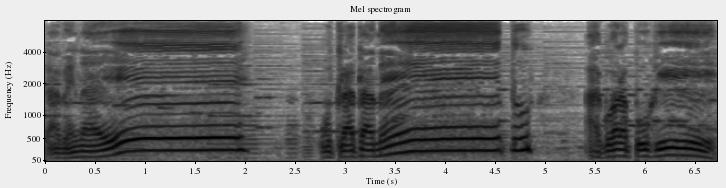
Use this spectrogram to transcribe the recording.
Tá vendo aí? O tratamento. Agora por quê?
